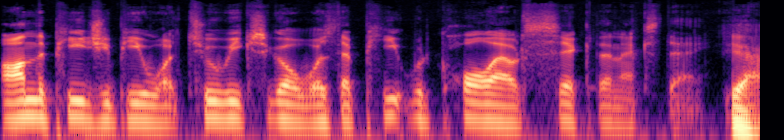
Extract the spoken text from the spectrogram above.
on the PGP, what, two weeks ago, was that Pete would call out sick the next day. Yeah.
